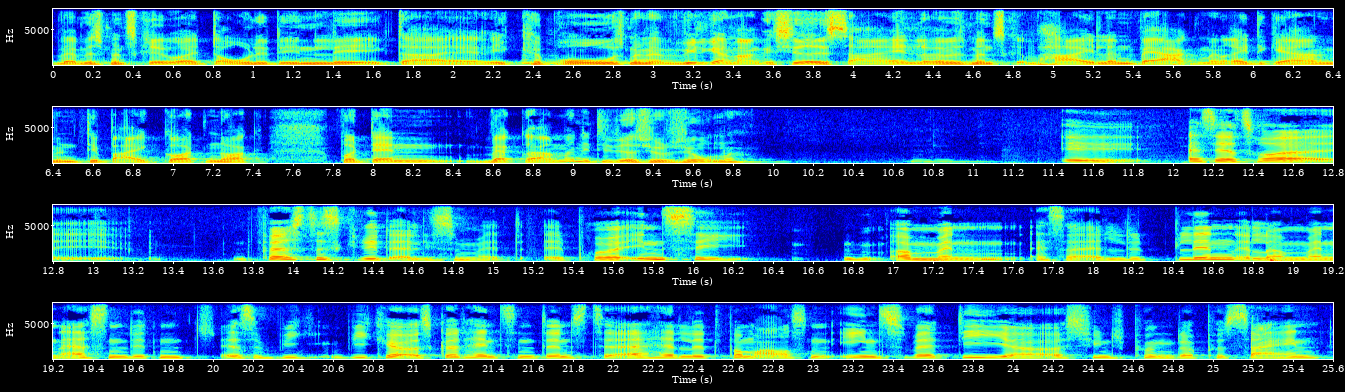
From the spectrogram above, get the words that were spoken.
hvad hvis man skriver et dårligt indlæg, der ikke kan bruges, men man vil gerne være engageret i sign, eller hvad hvis man har et eller andet værk, man rigtig gerne, men det er bare ikke godt nok. Hvordan, hvad gør man i de der situationer? Øh, altså jeg tror, øh, første skridt er ligesom at, at prøve at indse, om man altså, er lidt blind, eller om man er sådan lidt... En, altså, vi, vi kan også godt have en tendens til at have lidt for meget sådan ens værdier og synspunkter på sign.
